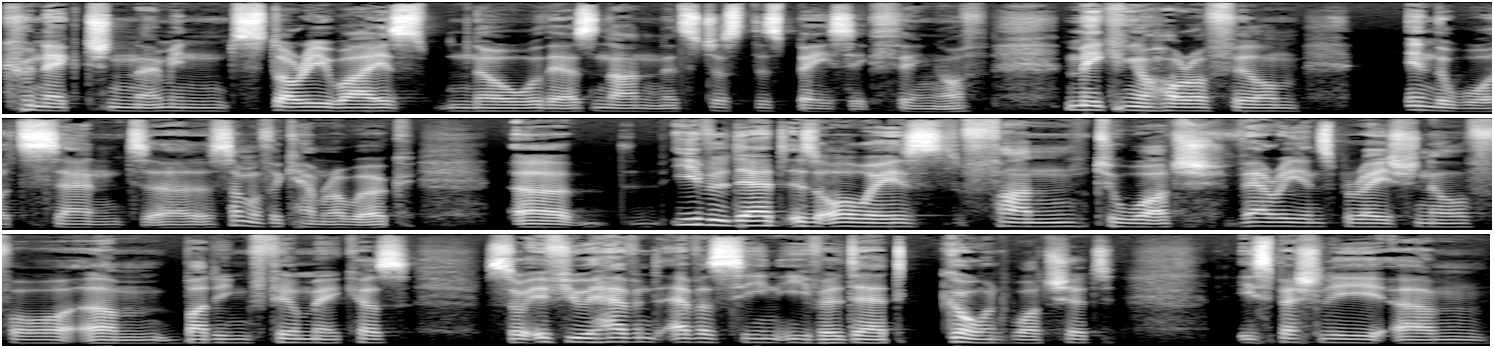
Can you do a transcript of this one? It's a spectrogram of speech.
connection. I mean, story wise, no, there's none. It's just this basic thing of making a horror film in the woods and uh, some of the camera work. Uh, Evil Dead is always fun to watch, very inspirational for um, budding filmmakers. So if you haven't ever seen Evil Dead, go and watch it. Especially, um,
